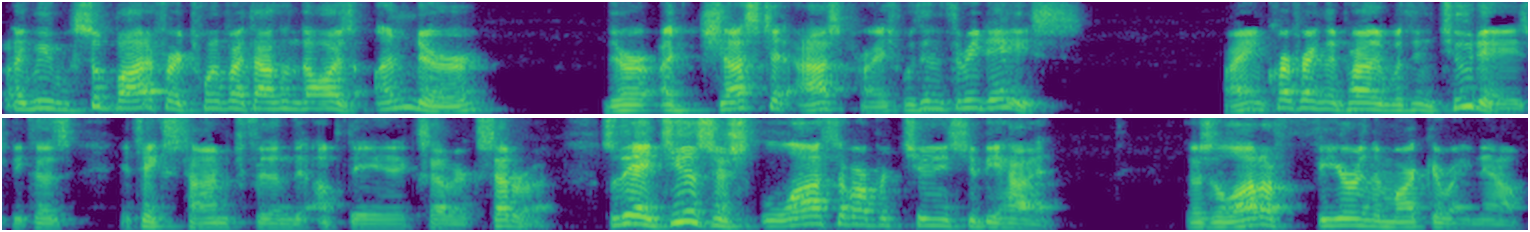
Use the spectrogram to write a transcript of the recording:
like we still bought it for $25,000 under their adjusted ask price within three days, right? And quite frankly, probably within two days because it takes time for them to update et cetera, et cetera. So the idea is there's lots of opportunities to be had. There's a lot of fear in the market right now.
